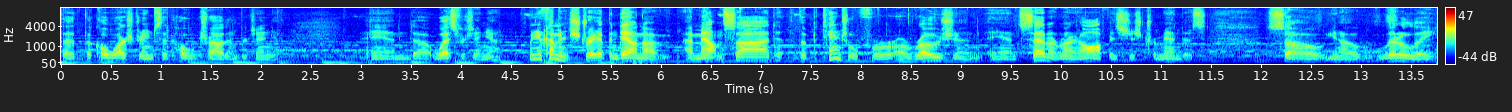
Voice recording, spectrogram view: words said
the, the cold water streams that hold trout in Virginia and uh, West Virginia. When you're coming straight up and down a, a, mountainside, the potential for erosion and sediment running off is just tremendous. So, you know, literally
